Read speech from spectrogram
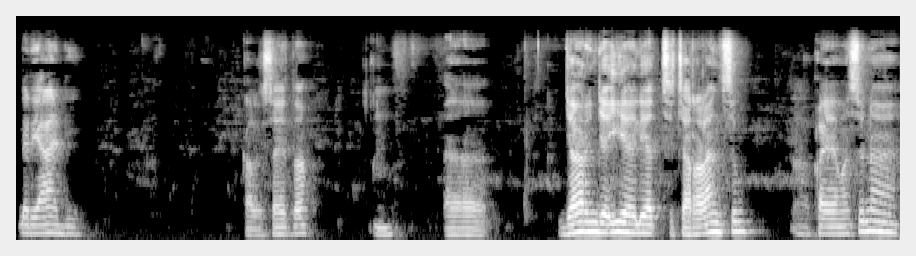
dari Adi. Kalau saya tuh eh, jarang ja iya lihat secara langsung. Eh, kayak maksudnya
